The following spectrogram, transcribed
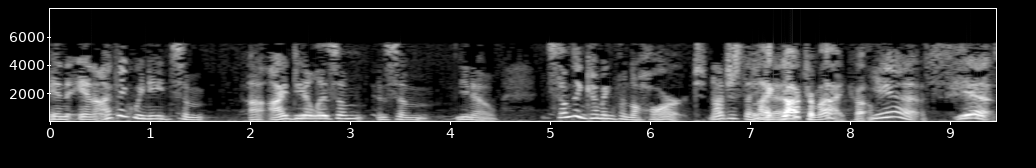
and and I think we need some uh, idealism and some you know something coming from the heart, not just the like head. Dr. Mike. Huh? Yes, yes.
